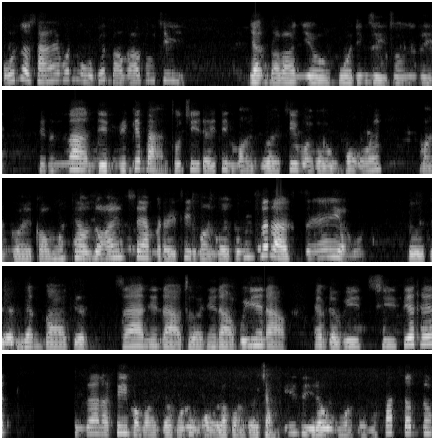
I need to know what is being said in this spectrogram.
4 giờ sáng em vẫn ngồi viết báo cáo thu chi. Nhận vào bao nhiêu, mua những gì cho những gì. Thì là nhìn những cái bản thu chi đấy thì mọi người, khi mọi người ủng hộ ấy mọi người có muốn theo dõi xem ở đấy thì mọi người cũng rất là dễ hiểu. Từ tiền nhận vào, tiền ra như nào, thừa như nào, quỹ như nào, em đều ghi chi tiết hết. Thực ra là khi mà mọi người muốn ủng hộ là mọi người chẳng nghĩ gì đâu, mọi người muốn phát tâm đâu.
